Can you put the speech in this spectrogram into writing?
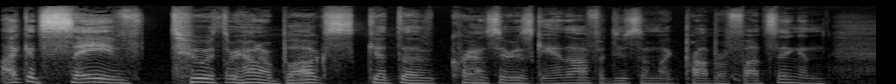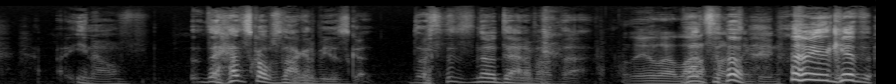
I could save two or three hundred bucks, get the Crown Series Gandalf, and do some like proper futzing, and you know, the head sculpt's not going to be as good. There's no doubt about that. A lot let's, of Dean. I mean, get,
